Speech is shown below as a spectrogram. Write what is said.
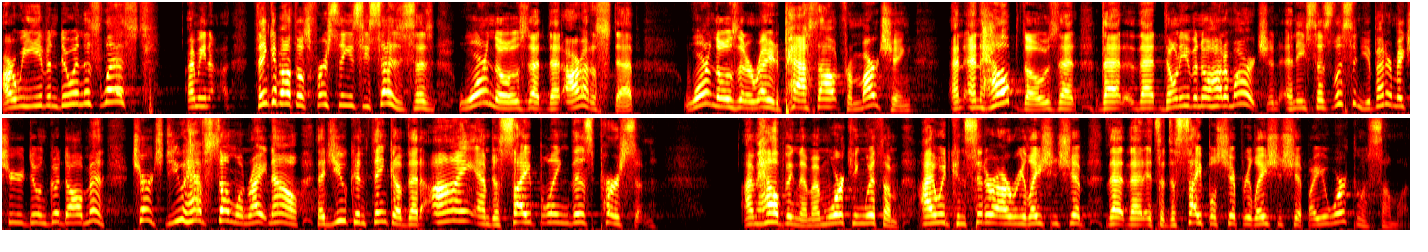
are we even doing this list? I mean, think about those first things he says. He says, warn those that, that are out of step, warn those that are ready to pass out from marching, and, and help those that, that, that don't even know how to march. And, and he says, Listen, you better make sure you're doing good to all men. Church, do you have someone right now that you can think of that I am discipling this person? I'm helping them. I'm working with them. I would consider our relationship that, that it's a discipleship relationship. Are you working with someone?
